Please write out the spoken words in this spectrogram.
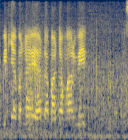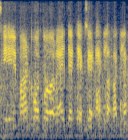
બીડિયા બનાવી આટા બાટા મારવી. પછી માંડવો તો રાતે ઠેકશે ઢાકલા ભાગલા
